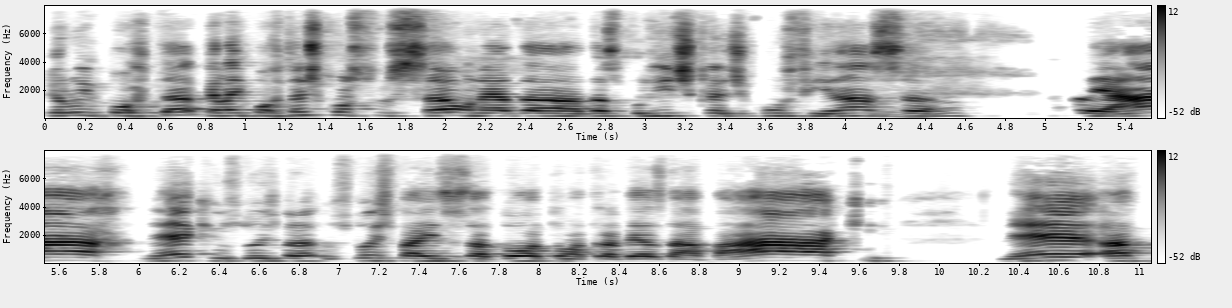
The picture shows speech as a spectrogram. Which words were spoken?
pelo importan pela importante construção né, da, das políticas de confiança uhum nuclear, né, que os dois, os dois países adotam através da ABAC, né, a,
